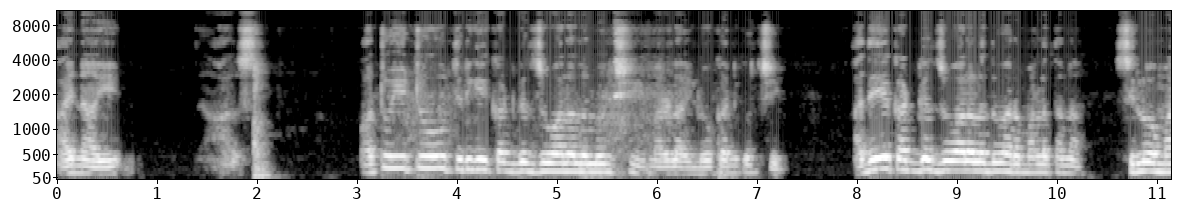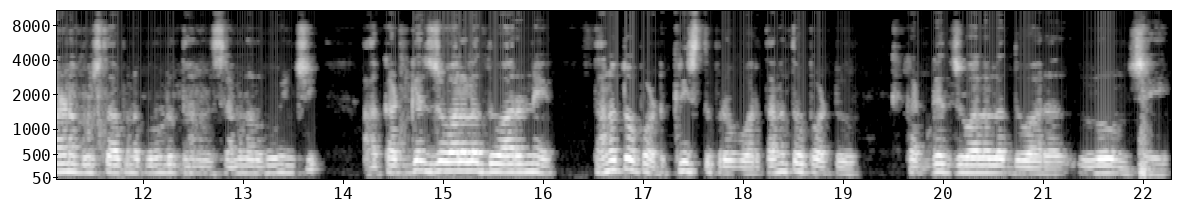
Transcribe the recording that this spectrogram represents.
ఆయన ఈ- అటు ఇటు తిరిగి ఖడ్గజ్వాలలలోంచి మరలా ఈ లోకానికి వచ్చి అదే ఖడ్గజ్వాలల ద్వారా మళ్ళా తన శిలువ మరణ భూస్థాపన పునరుద్ధాన శ్రమను అనుభవించి ఆ ఖడ్గజ్వాలల ద్వారానే తనతో పాటు క్రీస్తు ప్రభు వారు తనతో పాటు ఖడ్గజ్వాలల ద్వారా లోంచి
